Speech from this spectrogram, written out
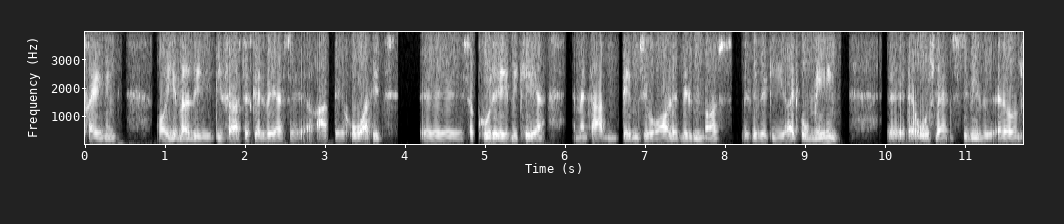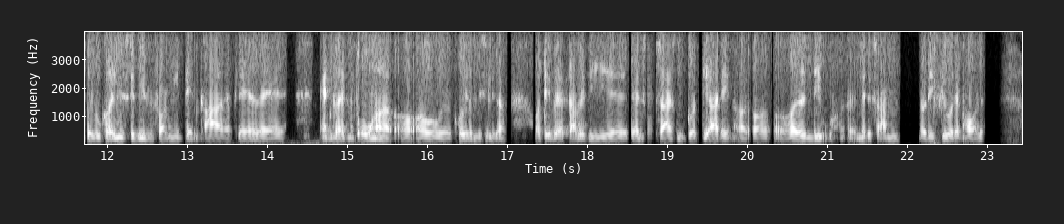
træning. Og i og med, at vi, de første skal leveres øh, ret øh, hurtigt, øh, så kunne det indikere, at man tager den defensive rolle, hvilken også, hvilket vil give rigtig god mening, øh, da Ruslands civil, eller undskyld, Ukraines civilbefolkning i den grad er plaget af angreb med droner og, og øh, krydsermissiler. Og det, der vil de øh, danske 16 gå direkte ind og, og, og redde liv øh, med det samme, når de flyver den rolle.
